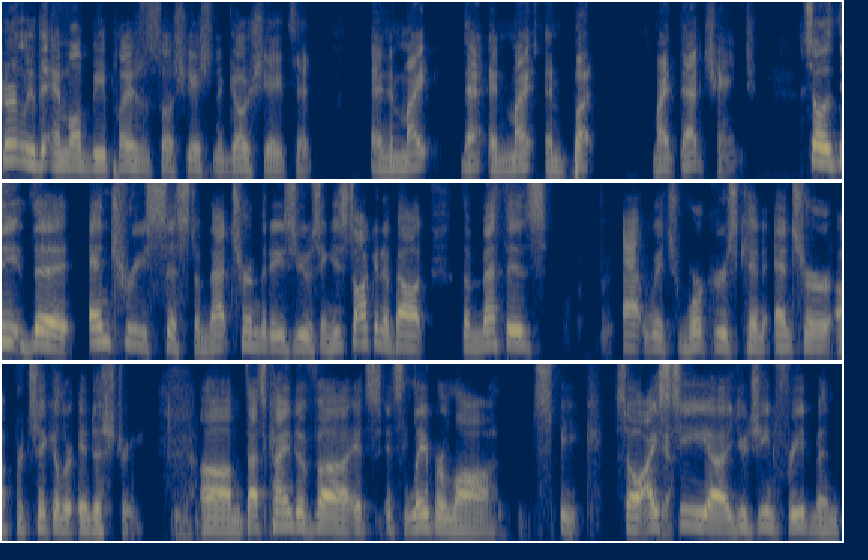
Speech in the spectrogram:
Currently, the MLB Players Association negotiates it, and it might that and might and but might that change? So the the entry system, that term that he's using, he's talking about the methods at which workers can enter a particular industry. Um, that's kind of uh, it's it's labor law speak. So I see uh, Eugene Freedman,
